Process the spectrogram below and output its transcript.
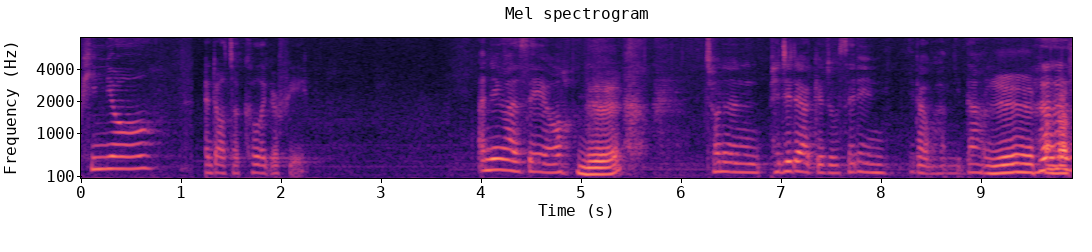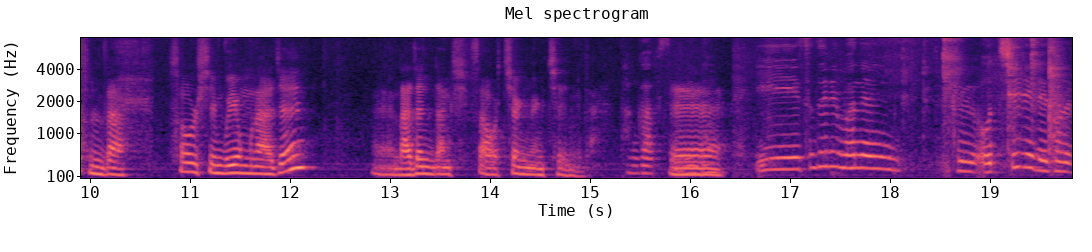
pinyo, and also calligraphy. 안녕하세요. 네, 저는 배재대학교 조세린이라고 합니다. 예, 반갑습니다. 서울시 무형문화재 에, 나전장 14호 지역명체입니다. 반갑습니다. 예. 이 선생님 하는 그 어칠에 대해서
